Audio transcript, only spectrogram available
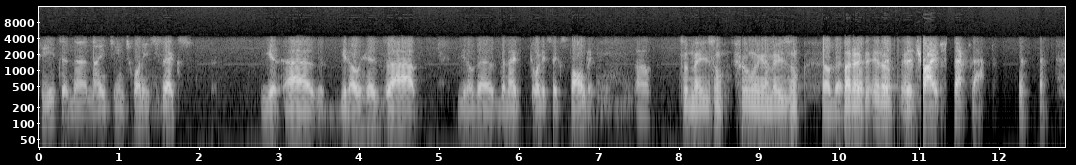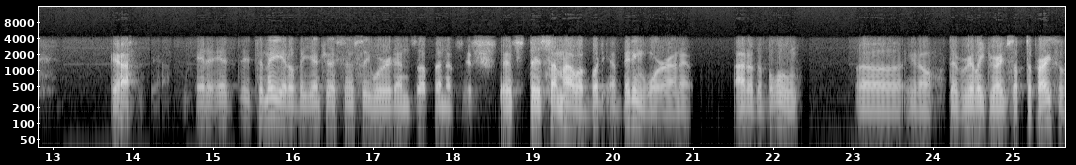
Peet, and the 1926. You- Uh, you know his, uh, you know the the 1926 Spalding. So, It's amazing, truly amazing. so the, But the, it- it'll- the, the trifecta. Yeah. It, it, it to me it'll be interesting to see where it ends up and if if, if there's somehow a, bid, a bidding war on it out of the blue, uh, you know, that really drives up the price of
